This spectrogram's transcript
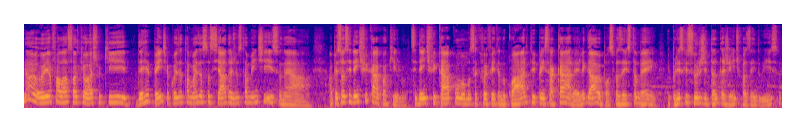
Não, eu ia falar só que eu acho que, de repente, a coisa tá mais associada a justamente isso, né? A, a pessoa se identificar com aquilo. Se identificar com uma música que foi feita no quarto e pensar, cara, é legal, eu posso fazer isso também. E por isso que surge tanta gente fazendo isso.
